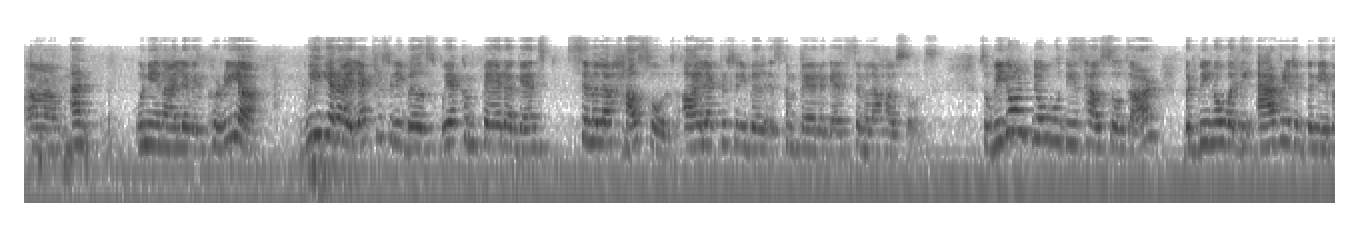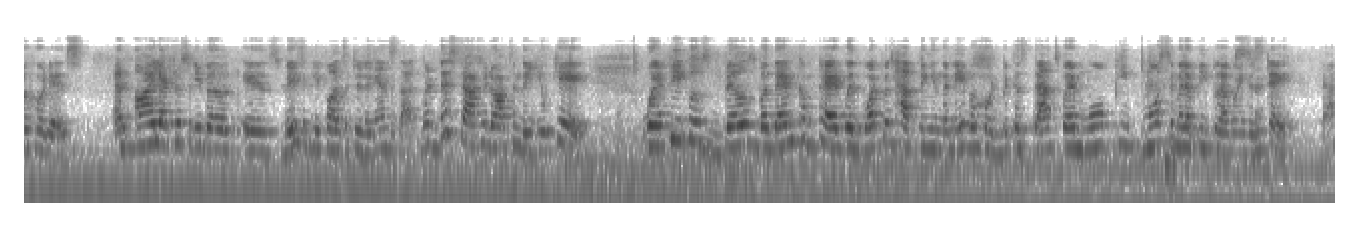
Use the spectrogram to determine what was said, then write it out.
um, and Uni and I live in Korea. We get our electricity bills, we are compared against similar households. Our electricity bill is compared against similar households. So we don't know who these households are, but we know what the average of the neighborhood is. And our electricity bill is basically posited against that. But this started off in the UK, where people's bills were then compared with what was happening in the neighborhood because that's where more more similar people are going to stay. Yeah?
